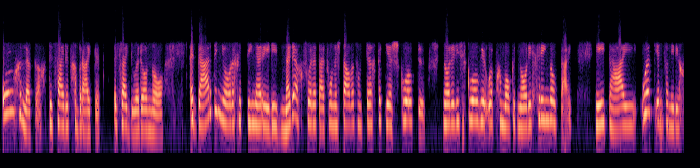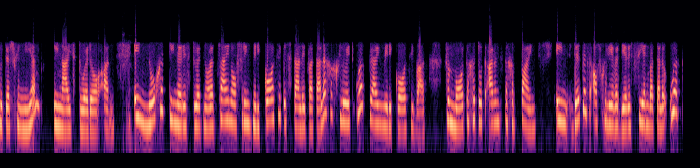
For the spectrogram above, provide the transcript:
ongelukkig toe sy dit gebruik het, is sy dood daarna. 'n 13-jarige tiener het die middag voordat hy veronderstel was om terug te keer skool toe, nadat die skool weer oopgemaak het na die Grendeltyd, het hy ook een van hierdie goeders geneem en hy is dood daaraan. En nog 'n tiener is dood nadat sy en haar vriend medikasie bestel het wat hulle geglo het ook pynmedikasie was vir matige tot ernstige pyn en dit is afgelewer deur 'n seun wat hulle ook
